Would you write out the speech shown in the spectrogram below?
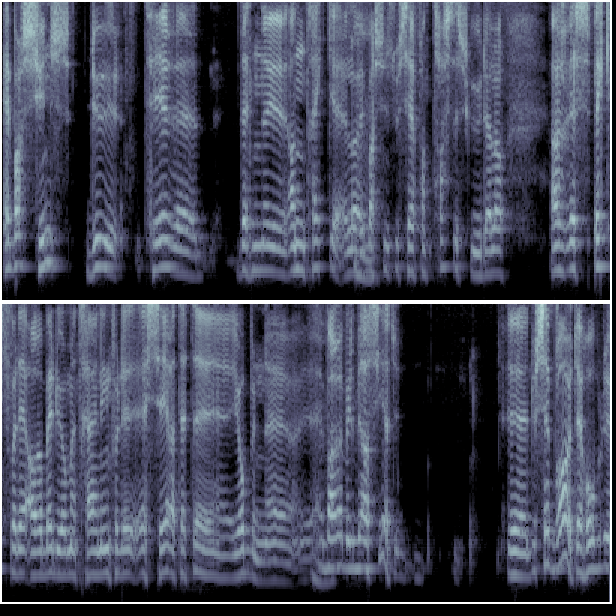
Jeg bare syns du ter eh, denne antrekket, eller jeg bare syns du ser fantastisk ut, eller jeg har respekt for det arbeidet du gjør med trening, for det, jeg ser at dette er jobben eh, Jeg bare vil bare si at du, eh, du ser bra ut. Jeg håper du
